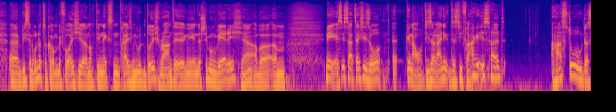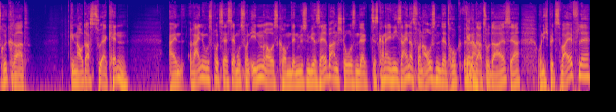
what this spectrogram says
äh, ein bisschen runterzukommen, bevor ich hier noch die nächsten 30 Minuten durchrante. Irgendwie in der Stimmung wäre ich, ja, aber ähm, nee, es ist tatsächlich so, äh, genau, dieser Reinigung, das, die Frage ist halt, hast du das Rückgrat, genau das zu erkennen? Ein Reinigungsprozess, der muss von innen rauskommen, den müssen wir selber anstoßen. Der, das kann ja nicht sein, dass von außen der Druck äh, genau. dazu da ist. Ja? Und ich bezweifle,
